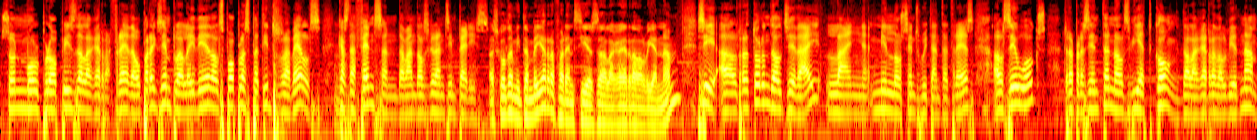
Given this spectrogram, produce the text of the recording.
són molt propis de la Guerra Freda. O, per exemple, la idea dels pobles petits rebels que es defensen davant dels grans imperis. Escolta'm, i també hi ha referències a la guerra del Vietnam? Sí, al retorn del Jedi, l'any 1983, els Ewoks representen els Viet Cong de la guerra del Vietnam,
